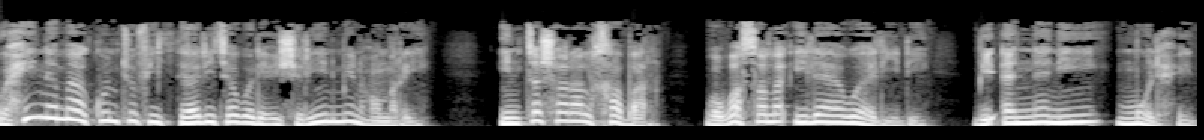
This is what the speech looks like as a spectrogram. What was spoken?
وحينما كنت في الثالثة والعشرين من عمري انتشر الخبر ووصل إلى والدي بأنني ملحد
